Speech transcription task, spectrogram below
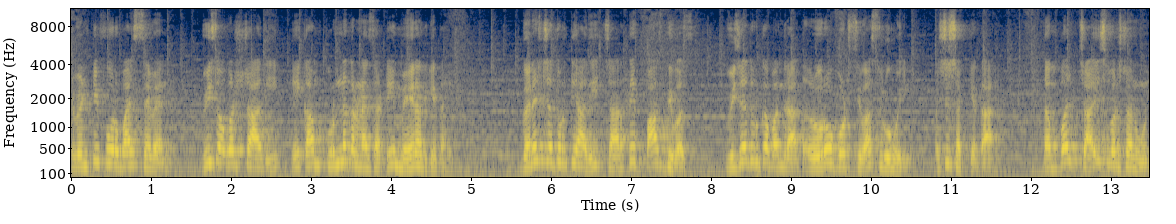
ट्वेंटी फोर बाय सेवन वीस ऑगस्टच्या आधी हे काम पूर्ण करण्यासाठी मेहनत घेत आहे. गणेश चतुर्थी आधी चार ते पाच दिवस विजयदुर्ग बंदरात रोरो बोट सेवा सुरू होईल अशी शक्यता आहे. तब्बल चाळीस वर्षांहून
